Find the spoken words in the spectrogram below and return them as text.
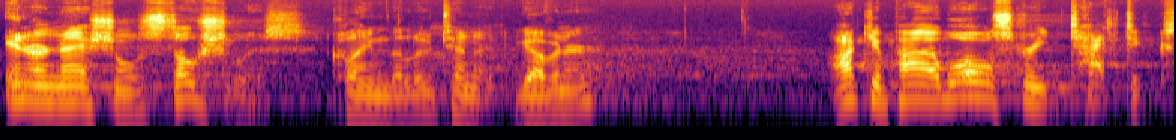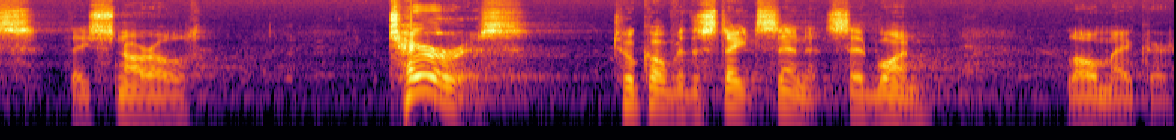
International socialists, claimed the lieutenant governor. Occupy Wall Street tactics, they snarled. Terrorists took over the state senate, said one lawmaker.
